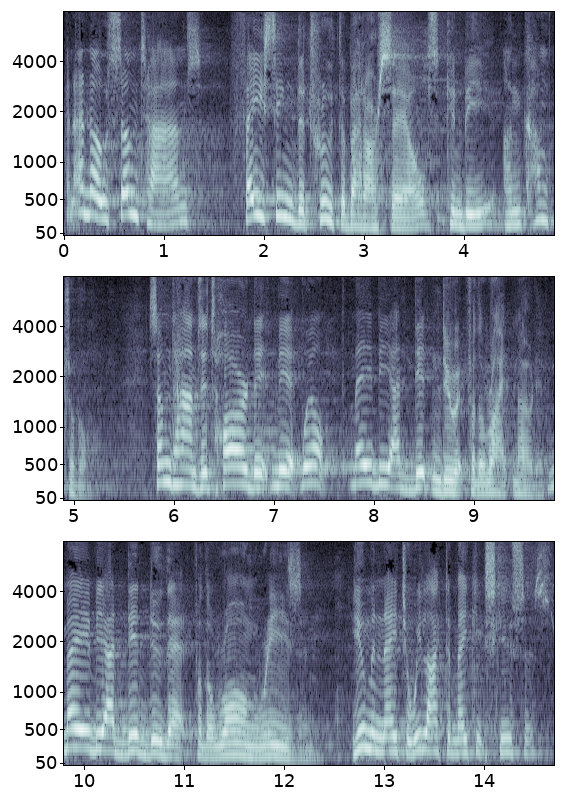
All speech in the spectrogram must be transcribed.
And I know sometimes facing the truth about ourselves can be uncomfortable. Sometimes it's hard to admit, well, maybe I didn't do it for the right motive. Maybe I did do that for the wrong reason. Human nature, we like to make excuses.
